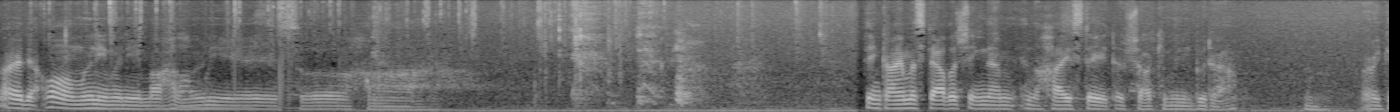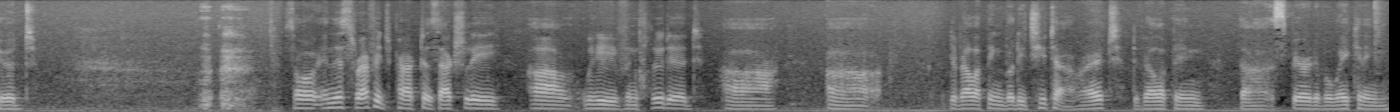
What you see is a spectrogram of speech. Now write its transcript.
Right, Om Muni Muni Maha Muni Soha. Think I am establishing them in the high state of Shakyamuni Buddha. Hmm. Very good. so, in this refuge practice, actually, uh, we've included uh, uh, developing bodhicitta, right? Developing the spirit of awakening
